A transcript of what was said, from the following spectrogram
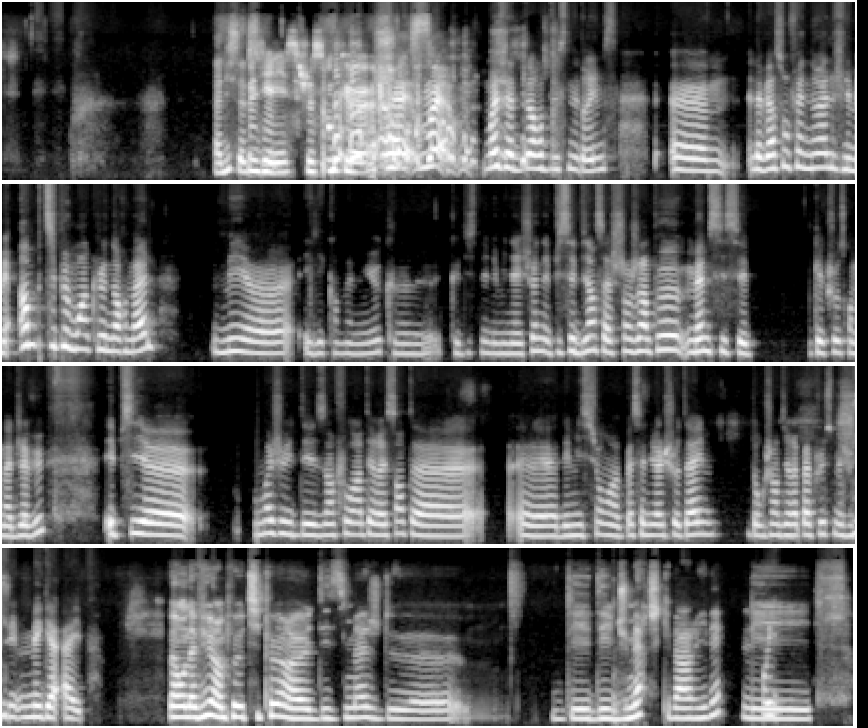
Alice, elle Vas-y, Alice, je sens que. moi, j'adore Disney Dreams. la version fin de Noël, je l'aimais un petit peu moins que le normal, mais il est quand même mieux que, que Disney Illumination. Et puis, c'est bien, ça change un peu, même si c'est quelque chose qu'on a déjà vu. Et puis, moi, j'ai eu des infos intéressantes à, l'émission Pass Annual Showtime donc j'en dirai pas plus, mais je suis méga hype. Bah, on a vu un petit peu euh, des images de, euh, des, du merch qui va arriver. Les,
